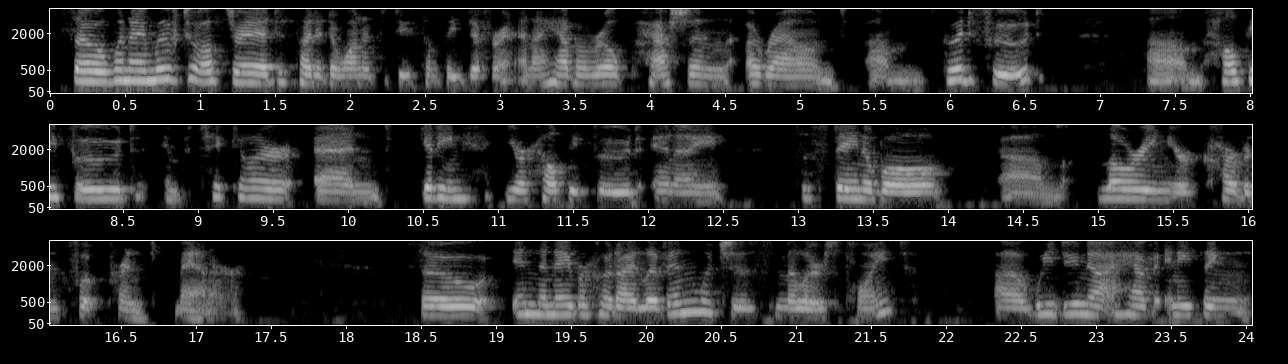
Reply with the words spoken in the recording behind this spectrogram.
so when I moved to Australia, I decided I wanted to do something different, and I have a real passion around um, good food, um, healthy food in particular, and getting your healthy food in a sustainable, um, lowering your carbon footprint manner. So in the neighborhood I live in, which is Miller's Point, uh, we do not have anything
